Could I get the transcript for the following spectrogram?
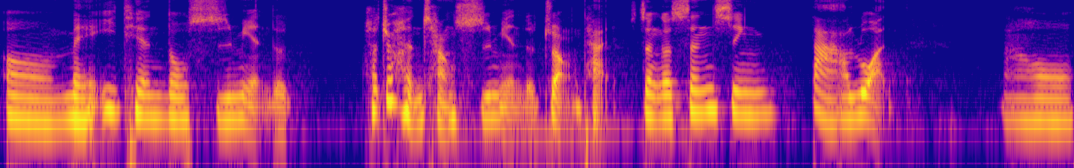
嗯、呃、每一天都失眠的。他就很常失眠的状态，整个身心大乱，然后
